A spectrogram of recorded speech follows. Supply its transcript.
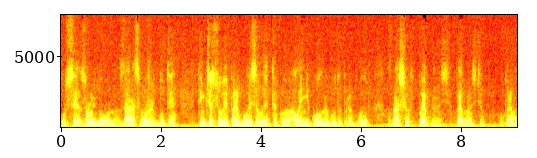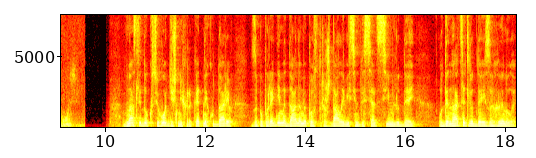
усе зруйновано. Зараз можуть бути тимчасові перебої з електрикою, але ніколи не буде перебоїв з нашою впевненістю, впевненістю у перемозі. Внаслідок сьогоднішніх ракетних ударів, за попередніми даними, постраждали 87 людей. 11 людей загинули.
